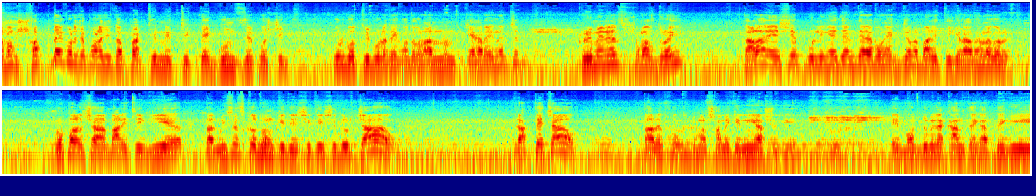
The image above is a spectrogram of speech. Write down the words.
এবং সবটাই করেছে পরাজিত প্রার্থীর নেতৃত্বে, গুঞ্জের পশ্চিম, পূর্ব ত্রিপুরা থেকে কতগুলো আন্দোলন চেহারা এনেছেন ক্রিমিনাল সমাজদ্রোহী, তারা এসে পুলিং এজেন্টদের এবং একজনের বাড়ি থেকে রাধানগরের গোপাল শাহর বাড়িতে গিয়ে তার মিসেসকে ধমকি দিয়ে শীতে সিঁদুর চাও? রাখতে চাও? তাহলে তোমার স্বামীকে নিয়ে আসো গিয়ে। এই ভদ্রমিলা কানতে কাঁদতে গিয়ে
